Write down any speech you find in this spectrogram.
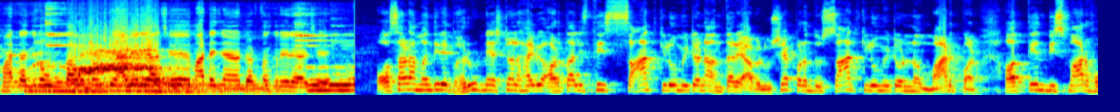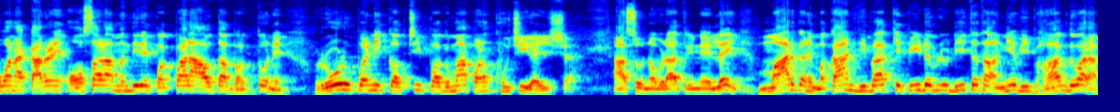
માતાજીનો ઉત્સાહ આવી રહ્યા છે. માતાજીના દર્શન કરી રહ્યા છે. ઓસાડા મંદિરે ભરૂચ નેશનલ હાઈવે અડતાલીસથી સાત કિલોમીટરના અંતરે આવેલું છે, પરંતુ સાત કિલોમીટરનો માર્ગ પણ અત્યંત બિસ્માર હોવાના કારણે ઓસાળા મંદિરે પગપાળા આવતા ભક્તોને રોડ ઉપરની કપચી પગમાં પણ ખૂંચી રહી છે. આસો નવરાત્રિને લઈ માર્ગ અને મકાન વિભાગ કે પીડબ્લ્યુડી તથા અન્ય વિભાગ દ્વારા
